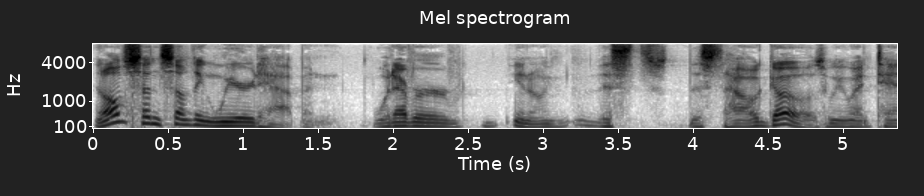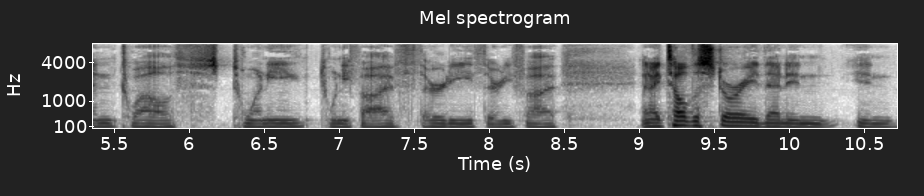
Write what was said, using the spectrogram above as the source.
And all of a sudden something weird happened whatever you know this this is how it goes. We went 10 12 20 25 30 35 And I tell the story that in in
